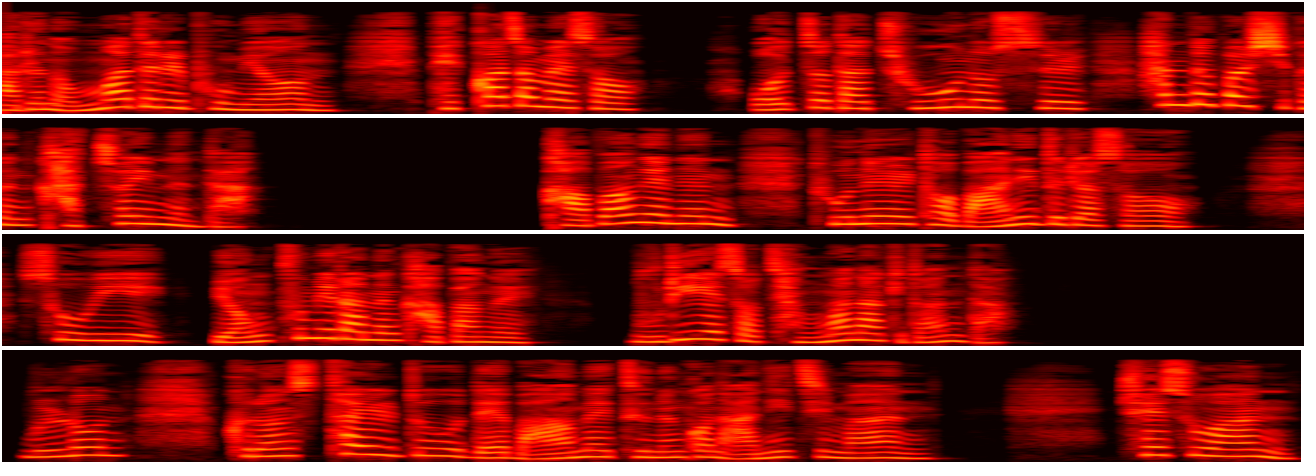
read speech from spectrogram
다른 엄마들을 보면 백화점에서 어쩌다 좋은 옷을 한두 벌씩은 갖춰 입는다. 가방에는 돈을 더 많이 들여서 소위 명품이라는 가방을 무리해서 장만하기도 한다. 물론 그런 스타일도 내 마음에 드는 건 아니지만 최소한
